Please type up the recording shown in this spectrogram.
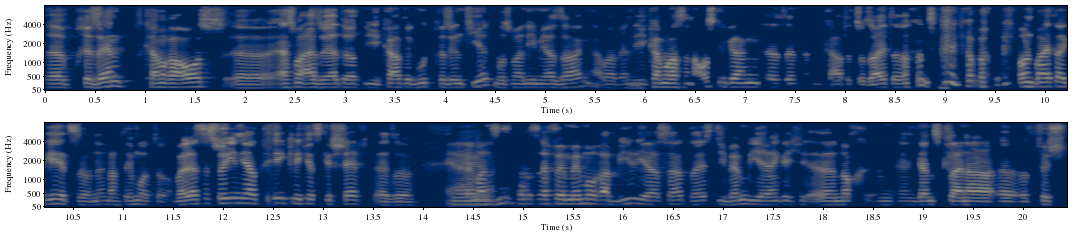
äh, präsent, Kamera aus. Äh, erstmal, also er hat auch die Karte gut präsentiert, muss man ihm ja sagen. Aber wenn die mhm. Kameras dann ausgegangen äh, sind, dann Karte zur Seite und, und weiter geht's, so, ne, nach dem Motto. Weil das ist für ihn ja tägliches Geschäft. Also ja. wenn man sieht, was er für Memorabilias hat, da ist die Wemby eigentlich äh, noch ein, ein, ganz kleiner äh, Fisch.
